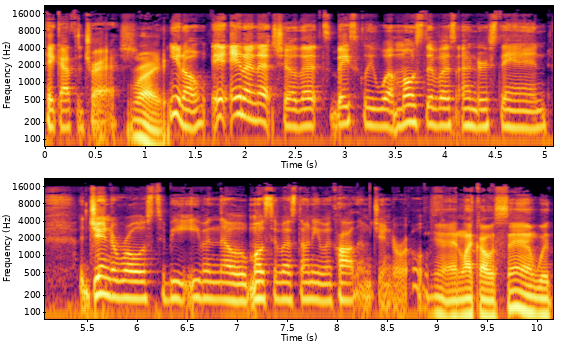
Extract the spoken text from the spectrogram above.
take out the trash. Right. You know, in, in a nutshell, that's basically what most of us understand gender roles to be, even though most of us don't even call them gender roles. Yeah, and like I was saying, with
